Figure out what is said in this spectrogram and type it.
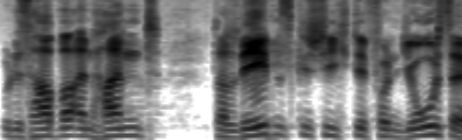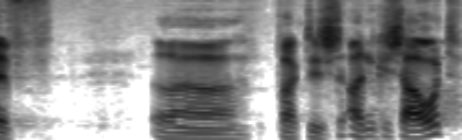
Und das haben wir anhand der Lebensgeschichte von Josef äh, praktisch angeschaut.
